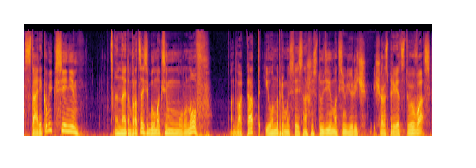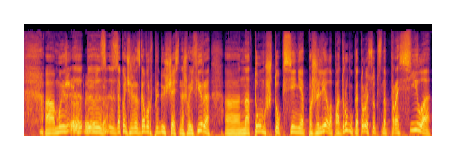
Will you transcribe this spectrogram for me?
Стариковой Ксении. На этом процессе был Максим Мурунов, адвокат, и он на прямой связи с нашей студией. Максим Юрьевич, еще раз приветствую вас. А, мы э, э, закончили разговор в предыдущей части нашего эфира э, на том, что Ксения пожалела подругу, которая, собственно, просила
